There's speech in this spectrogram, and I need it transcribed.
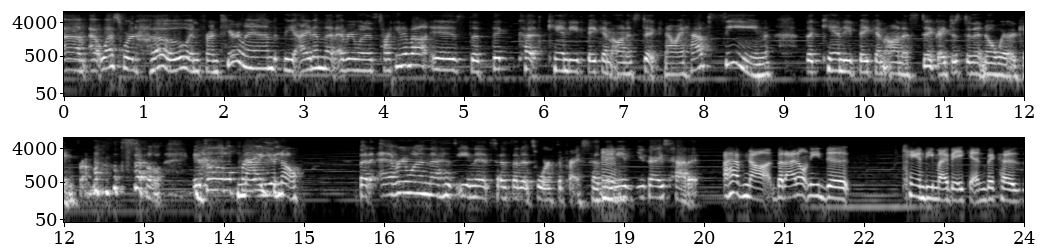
Um, at Westward Ho in Frontierland, the item that everyone is talking about is the thick cut candied bacon on a stick. Now, I have seen the candied bacon on a stick. I just didn't know where it came from. so it's a little pricey. Now you know. But everyone that has eaten it says that it's worth the price. Have Mm. any of you guys had it? I have not, but I don't need to candy my bacon because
